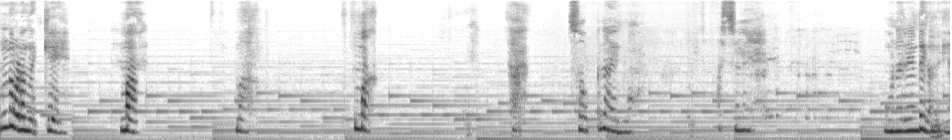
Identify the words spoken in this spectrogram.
ഇന്നിവിടെ നിക്കേ. മാ മാ മാ. സ്വപ്നായിരുന്നു അച്ഛനെ ഉണരേണ്ടി കാണില്ല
